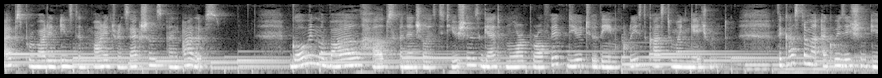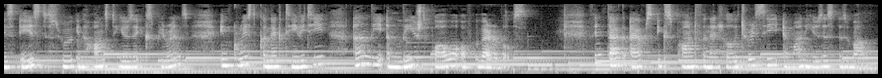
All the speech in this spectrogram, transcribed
apps providing instant money transactions, and others. Going mobile helps financial institutions get more profit due to the increased customer engagement. The customer acquisition is eased through enhanced user experience, increased connectivity, and the unleashed power of wearables. Fintech apps expand financial literacy among users as well.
